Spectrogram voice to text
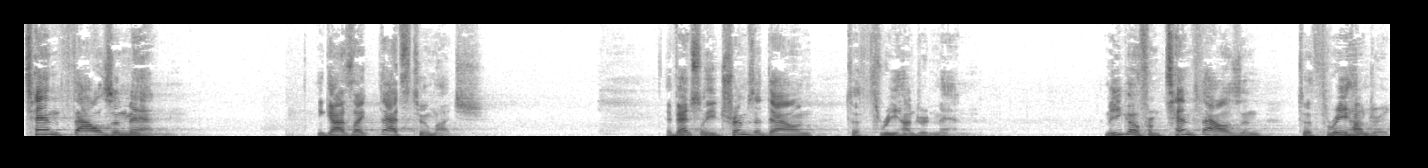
10,000 men. And God's like, that's too much. Eventually, he trims it down to 300 men. I mean, you go from 10,000 to 300.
